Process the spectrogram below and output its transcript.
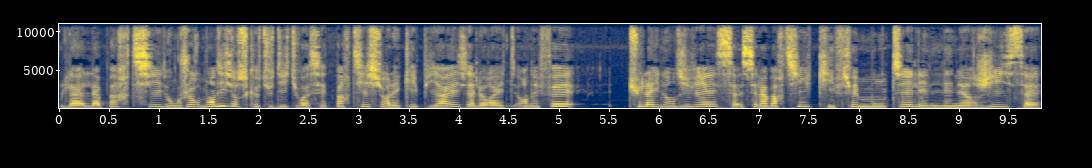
la, partie, donc je rebondis sur ce que tu dis, tu vois, cette partie sur les KPIs, elle aurait été, en effet, tu l'as identifié, c'est la partie qui fait monter l'énergie, c'est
